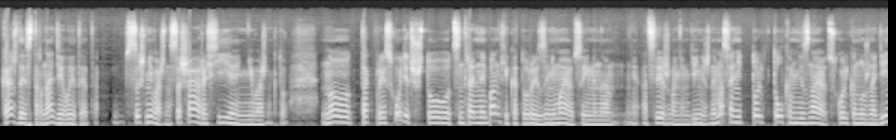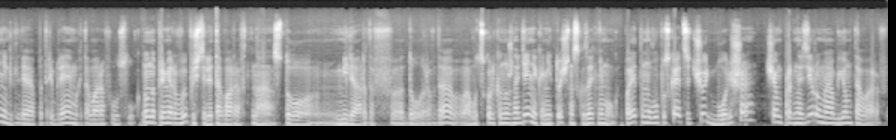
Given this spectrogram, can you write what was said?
Каждая страна делает это. США, неважно, США, Россия, неважно кто. Но так происходит, что центральные банки, которые занимаются именно отслеживанием денежной массы, они только толком не знают, сколько нужно денег для потребляемых товаров и услуг. Ну, например, выпустили товаров на 100 миллиардов долларов, да, а вот сколько нужно денег, они точно сказать не могут. Поэтому выпускается чуть больше, чем прогнозируемый объем товаров.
